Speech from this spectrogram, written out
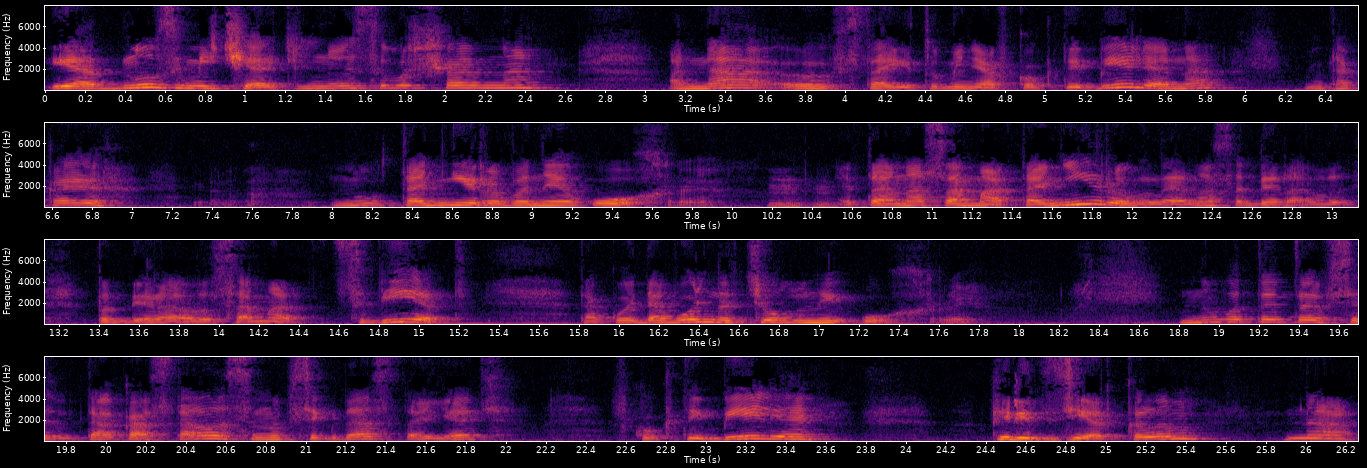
И одну замечательную совершенно. Она э, стоит у меня в коктебеле, она такая, ну, тонированная охра – Угу. Это она сама тонировала, она собирала, подбирала сама цвет, такой довольно темный охры. Ну вот это все так осталось навсегда стоять в коктебеле перед зеркалом на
